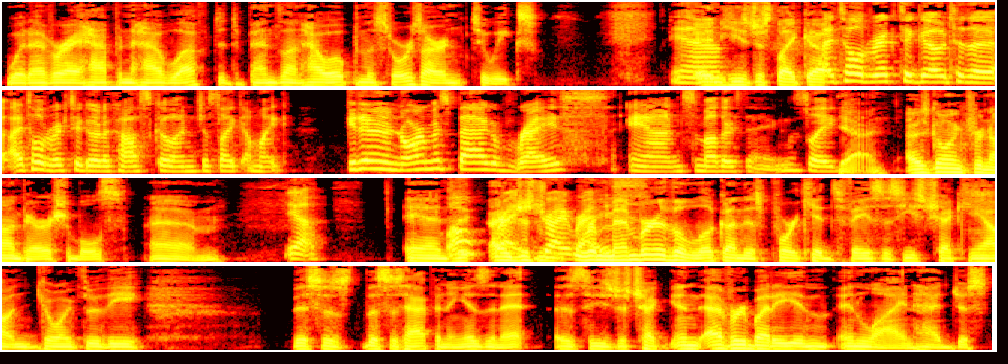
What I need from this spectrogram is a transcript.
whatever I happen to have left. It depends on how open the stores are in two weeks. Yeah. And he's just like, uh, I told Rick to go to the I told Rick to go to Costco and just like I'm like get an enormous bag of rice and some other things. Like yeah, I was going for non-perishables. Um, yeah. and Well, I right, just remember the look on this poor kid's face as he's checking out and going through the, this is, this is happening, isn't it? As he's just checking and everybody in, in line had just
